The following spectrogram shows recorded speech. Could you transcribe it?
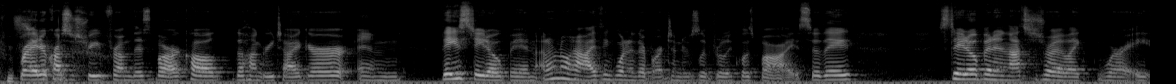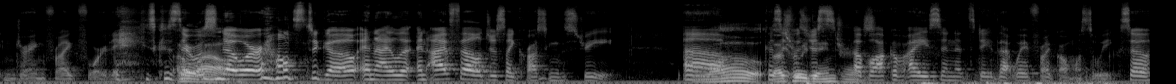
right across the street from this bar called the Hungry Tiger, and they stayed open. I don't know how. I think one of their bartenders lived really close by, so they stayed open, and that's just really like where I ate and drank for like four days because there was wow. nowhere else to go, and I li- and I fell just like crossing the street. Um, Whoa, 'cause that's it was really just dangerous. A block of ice, and it stayed that way for like almost a week. So,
